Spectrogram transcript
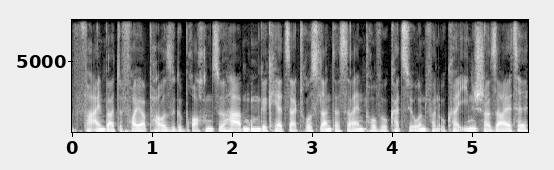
vereinbarte Feuerpause gebrochen zu haben. Umgekehrt sagt Russland, das seien Provokationen von ukrainischer Seite.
